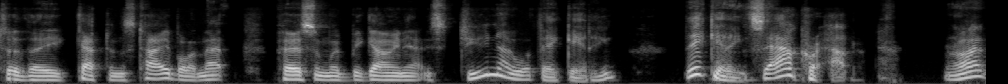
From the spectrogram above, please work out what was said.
to the captain's table, and that person would be going out and say, Do you know what they're getting? They're getting sauerkraut, right?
